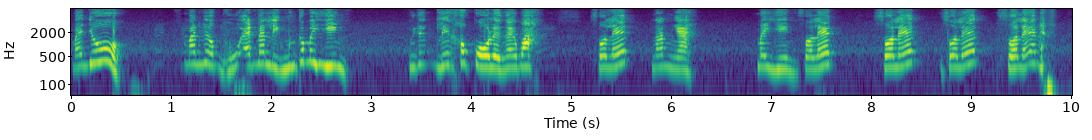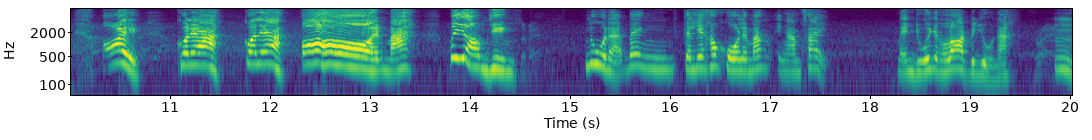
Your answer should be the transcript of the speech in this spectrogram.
แมนยูมันเนี่ยหูแอดแมนลิงมึงก็ไม่ยิง มึงจะเลี้ยงเข้าโกเลยไงวะโซเลสนั่นไง ไม่ยิงโซเลสโซเลสโซเลสโซเลสโอ้ยโกเลียโกเลียโอ้เห็นไหมไม่ยอมยิง นู่นน่ะแม่งจะเลี้ยงเข้าโกเลยมั้งไอ้งามไส้ แมนยูยังรอดไปอยู่นะ อืม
